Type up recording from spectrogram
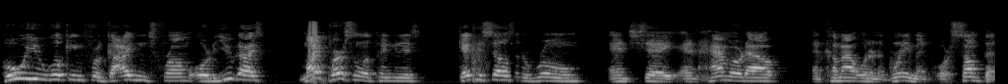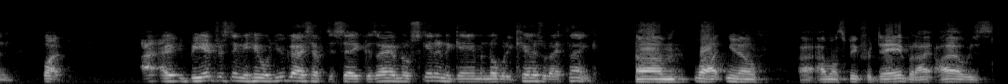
who are you looking for guidance from, or do you guys? My personal opinion is get yourselves in a room and say and hammer it out and come out with an agreement or something. But I, it'd be interesting to hear what you guys have to say because I have no skin in the game and nobody cares what I think. Um, well, you know, I, I won't speak for Dave, but I, I always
